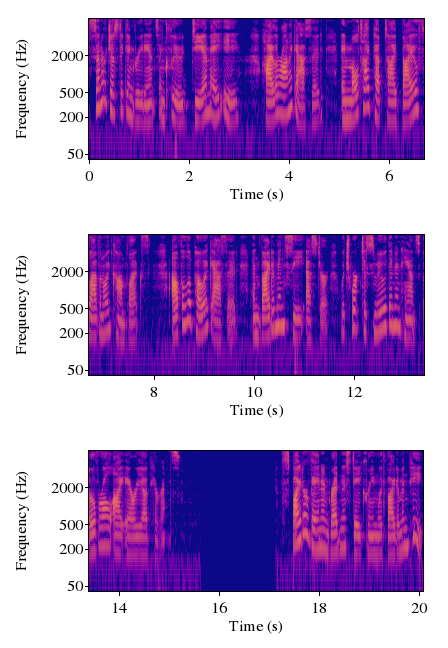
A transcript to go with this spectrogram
Synergistic ingredients include DMAE, hyaluronic acid, a multipeptide bioflavonoid complex, alpha lipoic acid, and vitamin C ester, which work to smooth and enhance overall eye area appearance. Spider Vein and Redness Day Cream with Vitamin P.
